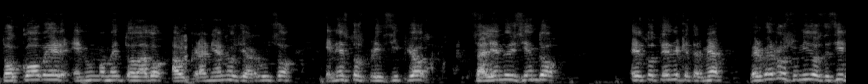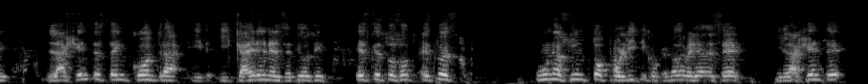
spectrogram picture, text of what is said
tocó ver en un momento dado a ucranianos y a rusos en estos principios, saliendo diciendo, esto tiene que terminar, pero verlos unidos, decir, la gente está en contra y, caer en el sentido de decir, es que esto, esto es un asunto político que no debería de ser, y la gente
